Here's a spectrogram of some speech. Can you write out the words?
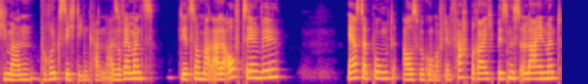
die man berücksichtigen kann? Also wenn man es jetzt noch mal alle aufzählen will, Erster Punkt, Auswirkungen auf den Fachbereich, Business Alignment.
